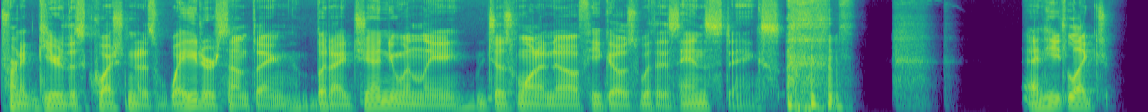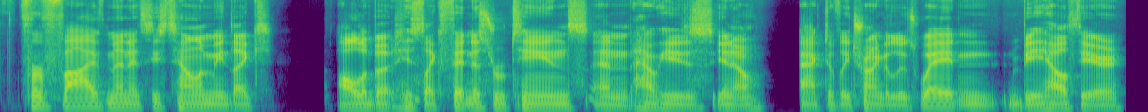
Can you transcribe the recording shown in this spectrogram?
trying to gear this question at his weight or something. But I genuinely just want to know if he goes with his instincts. and he, like, for five minutes, he's telling me, like, all about his, like, fitness routines and how he's, you know, actively trying to lose weight and be healthier.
